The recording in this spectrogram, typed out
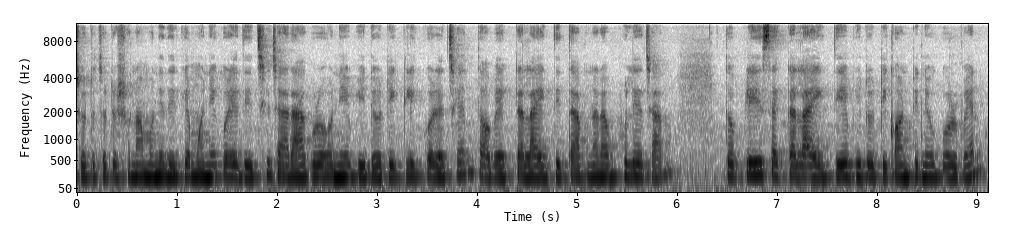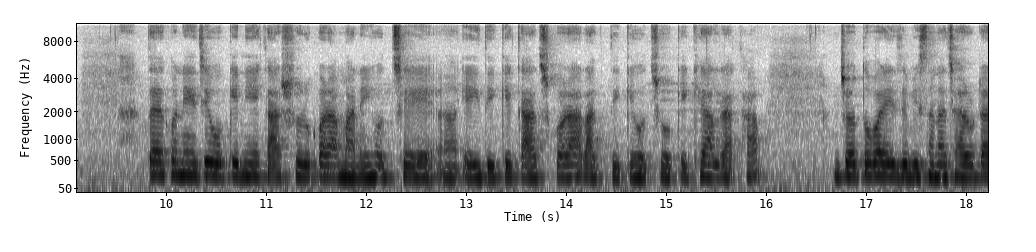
ছোট ছোট সোনামণিদেরকে মনে করে দিচ্ছি, যারা আগ্রহ নিয়ে ভিডিওটি ক্লিক করেছেন, তবে একটা লাইক দিতে আপনারা ভুলে যান। তো প্লিজ একটা লাইক দিয়ে ভিডিওটি কন্টিনিউ করবেন। তো এখন এই যে ওকে নিয়ে কাজ শুরু করা মানেই হচ্ছে এই দিকে কাজ করা, আর দিকে হচ্ছে ওকে খেয়াল রাখা। যতবার এই যে বিছানা ঝাড়ুটা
